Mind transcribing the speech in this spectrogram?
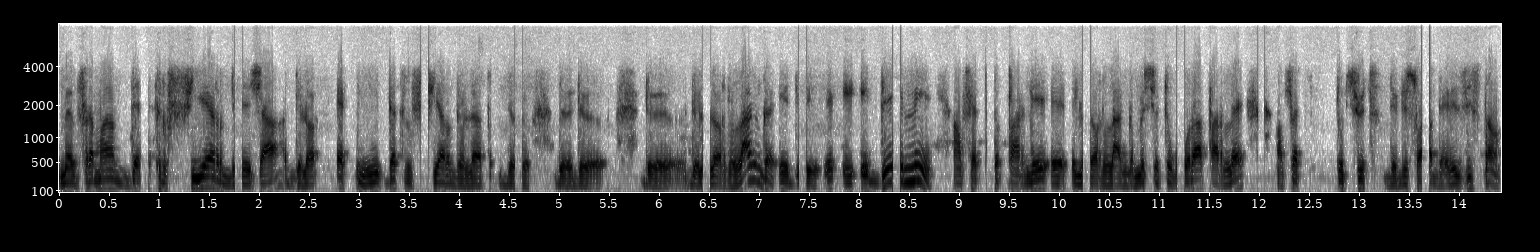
mais vraiment d'être fiers déjà de leur ethnie, d'être fiers de leur, de, de, de, de, leur langue et d'aimer en fait parler euh, leur langue. Monsieur Togora parlait en fait tout de suite de l'histoire des résistants.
